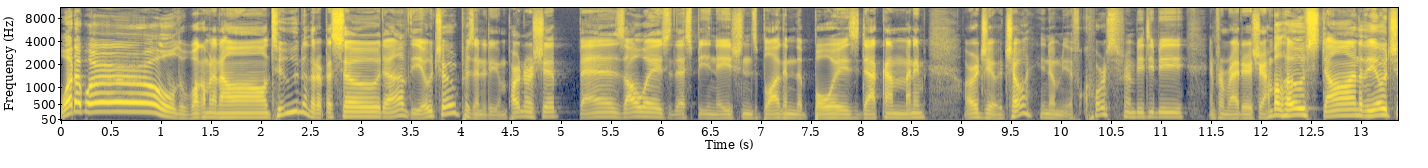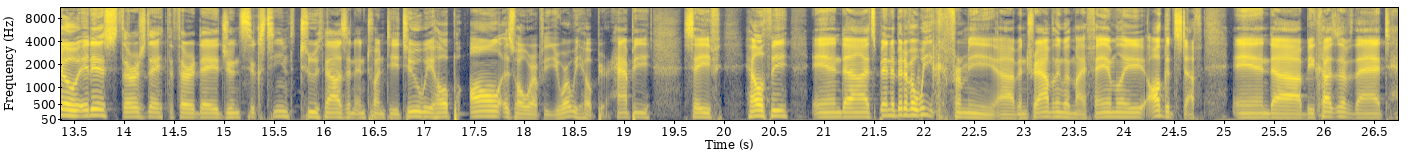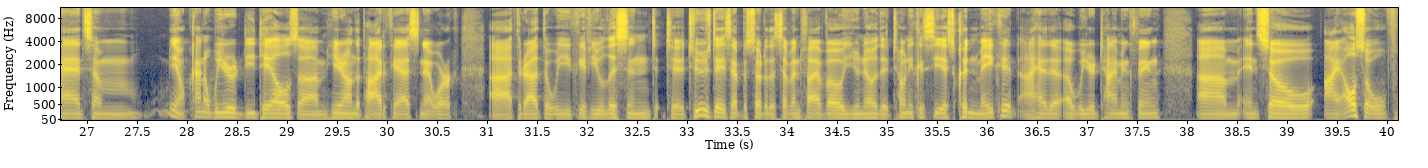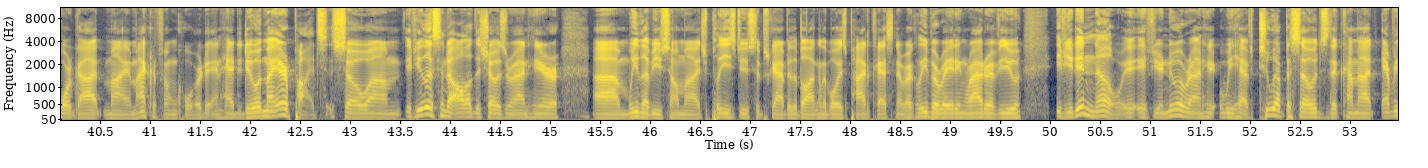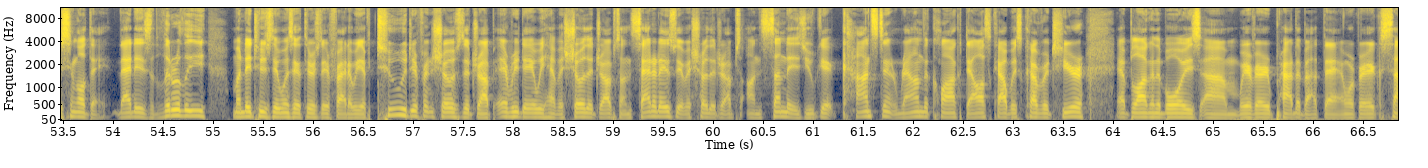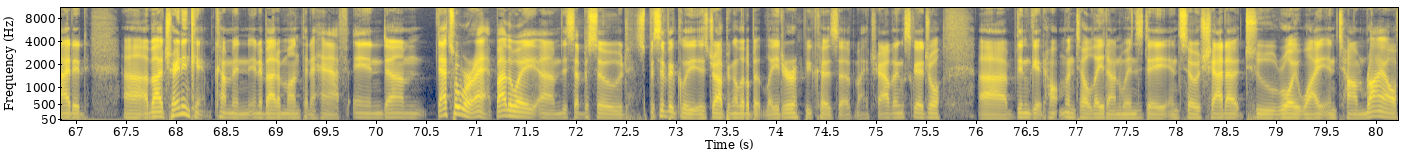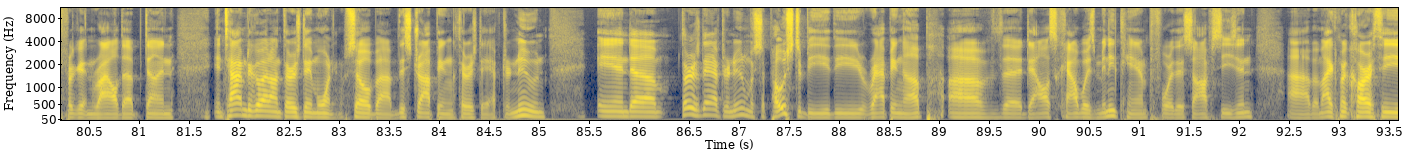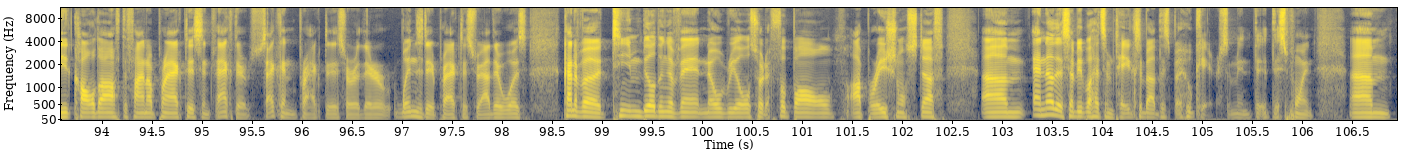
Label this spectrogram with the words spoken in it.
What a world! Welcome all to another episode of The Ocho, presented to you in partnership, as always, with SB Nation's bloggingtheboys.com. My name RJ Ochoa. You know me, of course, from BTB and from here, your humble host on The Ocho. It is Thursday, the third day, June 16th, 2022. We hope all is well wherever you are. We hope you're happy, safe, healthy, and uh, it's been a bit of a week for me. Uh, I've been traveling with my family, all good stuff, and uh, because of that, had some you know kind of weird details um, here on the podcast network uh, throughout the week. If you listened to Tuesday's episode of the 750, you know that Tony Casillas couldn't make it. I had a, a weird timing thing, um, and so I also forgot my microphone cord and had to do it with my AirPods. So um, if you listen to all of the shows around here, um, we love you so much. Please do subscribe to the Blogging the Boys podcast network. Leave a rating, write a review. If you didn't know, if you're new around here, we have two episodes that come out every single day. That is literally Monday, Tuesday, Wednesday, Thursday, Friday. We have two different shows that drop every day. We have a show that drops on Saturdays. We have a show that drops on Sundays. You get constant round the clock Dallas Cowboys coverage here at Blogging the Boys. Um, we're very proud about that, and we're very excited uh, about training camp coming in about a month and a half. And um, that's where we're at. By the way, um, this episode specifically is dropping a little bit later because of my traveling schedule. Uh, didn't get home until late on Wednesday, and so shout out to Roy White and Tom Ryle for getting riled up done in time to go out on Thursday morning. So uh, this dropping Thursday afternoon. And um, Thursday afternoon was supposed to be the wrapping up of the Dallas Cowboys minicamp for this offseason. Uh, but Mike McCarthy called off the final practice. In fact, their second practice, or their Wednesday practice rather, was kind of a team building event, no real sort of football operational stuff. Um, I know that some people had some takes about this, but who cares? I mean, th- at this point. Um,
